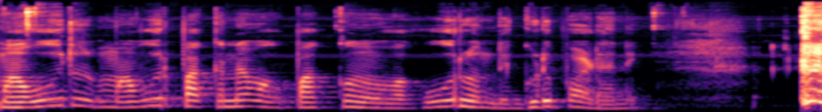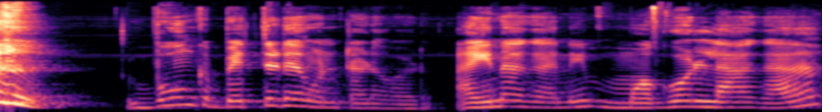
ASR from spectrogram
మా ఊరు మా ఊరు పక్కన ఒక పక్క ఒక ఊరు ఉంది గుడిపాడని. భూమికి బెత్తుడే ఉంటాడు వాడు. అయినా కానీ మగోళ్ళలాగా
